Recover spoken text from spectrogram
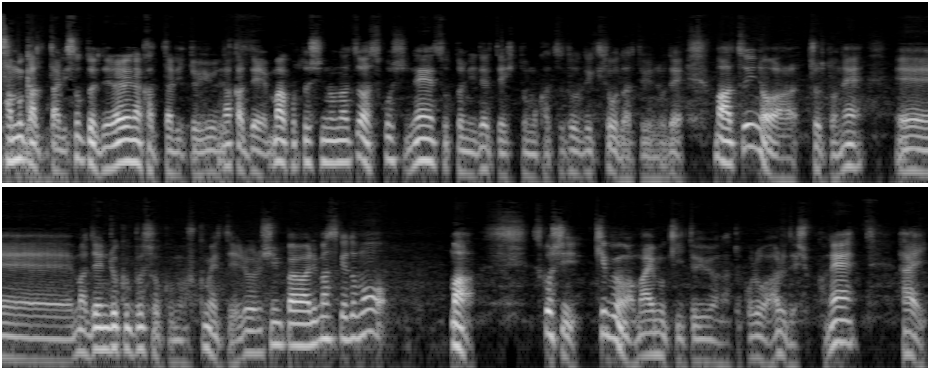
寒かったり、外で出られなかったりという中で、まあ今年の夏は少しね、外に出て人も活動できそうだというので、まあ暑いのはちょっとね、えー、まあ電力不足も含めていろいろ心配はありますけども、まあ少し気分は前向きというようなところはあるでしょうかね。はい。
